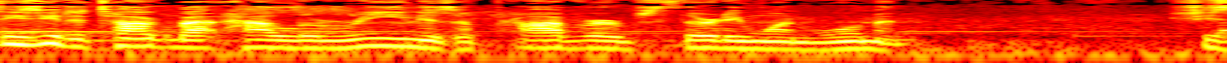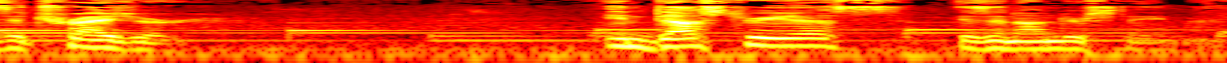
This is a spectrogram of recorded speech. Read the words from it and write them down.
It's easy to talk about how Lorene is a Proverbs 31 woman. She's a treasure. Industrious is an understatement.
